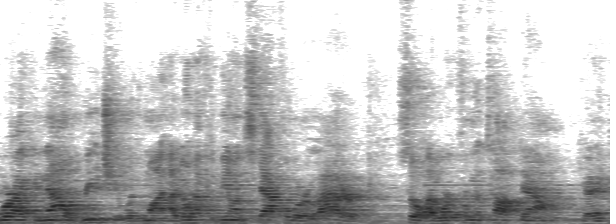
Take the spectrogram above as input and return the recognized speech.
where I can now reach it with my, I don't have to be on scaffold or a ladder, so I work from the top down, okay?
